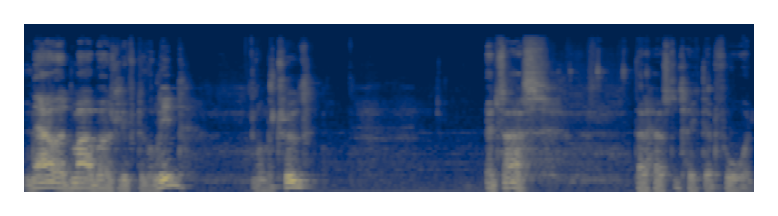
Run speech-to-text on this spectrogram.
now that Mabo's lifted the lid on the truth, it's us that has to take that forward.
